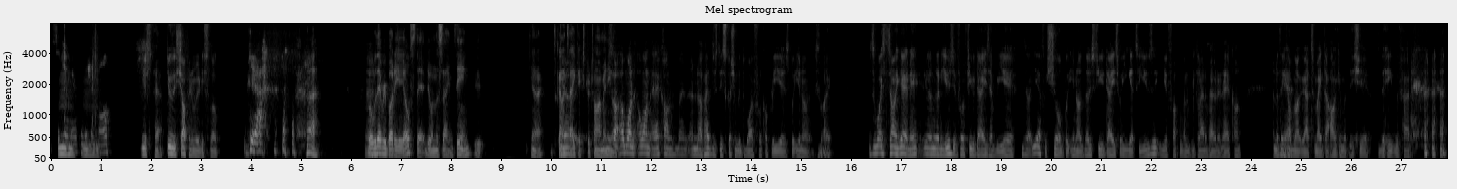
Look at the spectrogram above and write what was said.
Sit in an air conditioned mhm. mall. just Yeah. do the shopping really slow. Yeah. Huh. Yeah. but with everybody else there doing the same thing you, you know it's going to Yeah. take extra time anyway So I want I want aircon, and, and I've had this discussion with the wife for a couple of years. But you know, it's like it's a waste of time getting it. I'm going to use it for a few days every year. He's like, yeah, for sure. But you know, those few days where you get to use it, you're fucking going to be glad of having an aircon. And I think I might be able to make that argument this year with the heat we've had.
